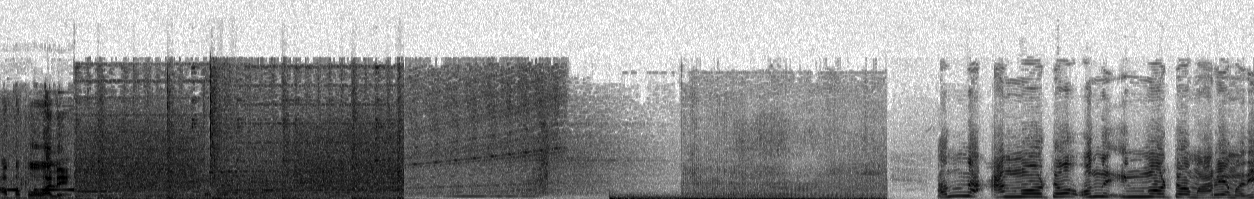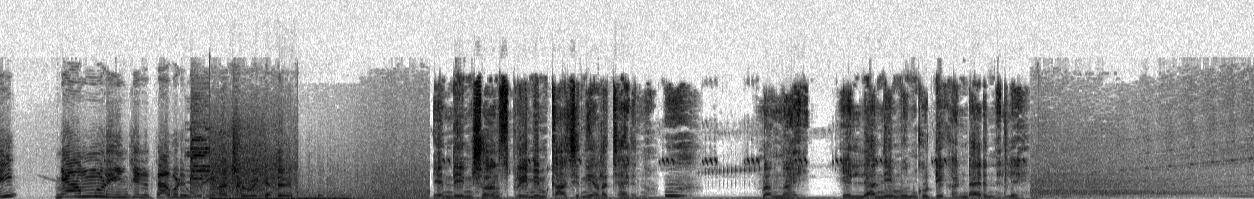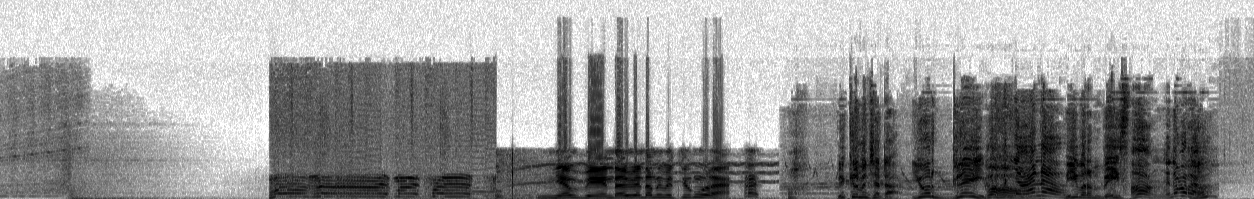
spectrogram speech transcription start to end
അപ്പൊ പോവാലേ ഒന്ന് അങ്ങോട്ടോ ഒന്ന് ഇങ്ങോട്ടോ മാറിയാ മതി. ഞമ്മൾ ഇഞ്ചിന് തവിട് കൂടി. Not sure we can do it. എന്റെ ഇൻഷുറൻസ് പ്രീമിയം കാശ് നീ അടച്ചായിരുന്നു? നന്നായി. എല്ലാം നീ മുൻകൂട്ടി കണ്ടായിരുന്നല്ലേ? ഞാൻ വേണ്ട വേണ്ടെന്ന് വെച്ചിരുന്നതാ. വിക്രമൻ ചേട്ടാ യു ആർ ഗ്രേറ്റ് നീ വെറും വേസ്റ്റ്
